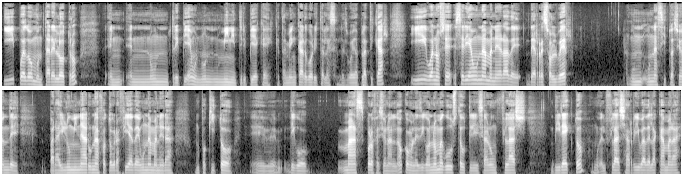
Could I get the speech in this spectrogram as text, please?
y puedo montar el otro en, en un tripié, en un mini tripié que, que, también cargo, ahorita les, les voy a platicar. Y bueno, se, sería una manera de, de resolver un, una situación de para iluminar una fotografía de una manera un poquito, eh, digo, más profesional, ¿no? Como les digo, no me gusta utilizar un flash directo, el flash arriba de la cámara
